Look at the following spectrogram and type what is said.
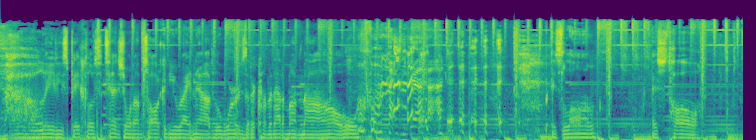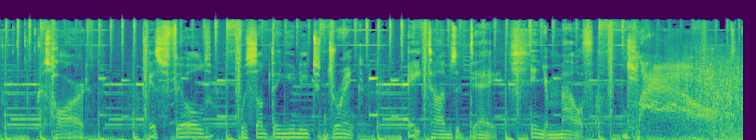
Oh, ladies, pay close attention when I'm talking to you right now to the words that are coming out of my mouth. Oh my god. It's long, it's tall, it's hard, it's filled with something you need to drink eight times a day in your mouth. All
